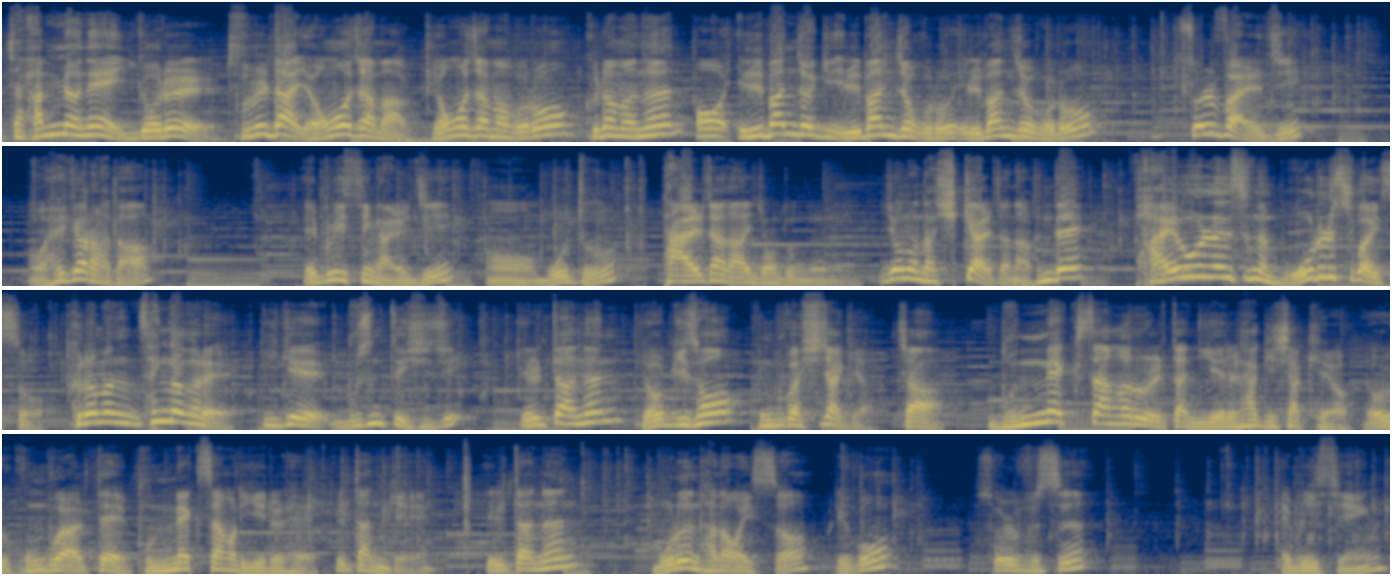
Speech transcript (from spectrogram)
자 반면에 이거를 둘 다 영어 자막, 영어 자막으로 그러면은 어 일반적인 일반적으로 일반적으로 솔브 알지? 어 해결하다. 에브리띵 알지? 어 모두. 다 알잖아 이 정도는. 이 정도는 다 쉽게 알잖아. 근데 바이올렌스는 모를 수가 있어. 그러면 생각을 해. 이게 무슨 뜻이지? 일단은 여기서 공부가 시작이야. 자 문맥상으로 일단 이해를 하기 시작해요. 여기 공부할 때 문맥상으로 이해를 해. 1단계 일단은 모르는 단어가 있어. 그리고 solves everything.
